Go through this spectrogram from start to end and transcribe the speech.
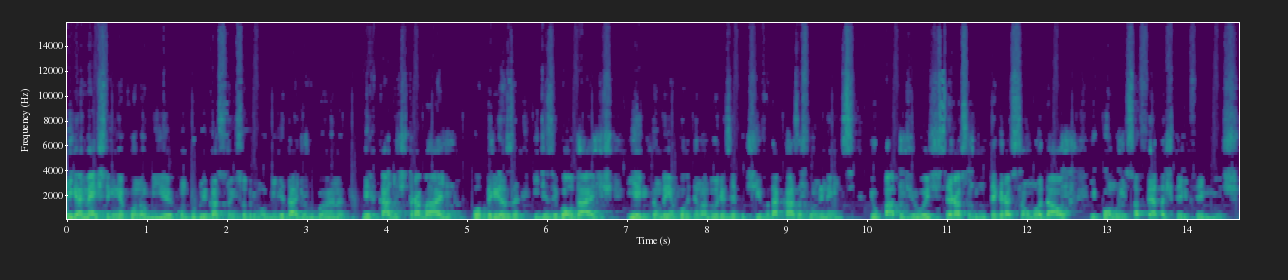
Ele é mestre em economia, com publicações sobre mobilidade urbana, mercado de trabalho, pobreza e desigualdades, e ele também é coordenador executivo da Casa Fluminense. E o papo de hoje será sobre integração modal e como isso afeta as periferias.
